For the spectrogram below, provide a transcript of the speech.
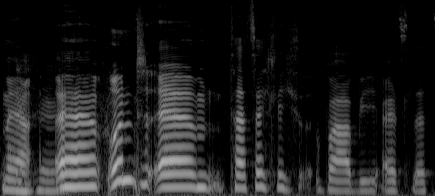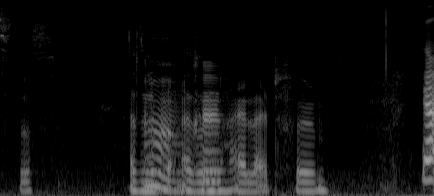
Naja, Mhm. äh, und ähm, tatsächlich Barbie als letztes. Also, Ah, also okay. ein Highlight-Film. Ja,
